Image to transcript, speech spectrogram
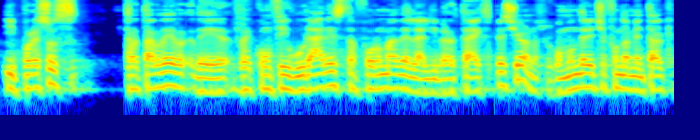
y por eso es tratar de, reconfigurar esta forma de la libertad de expresión, como un derecho fundamental que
